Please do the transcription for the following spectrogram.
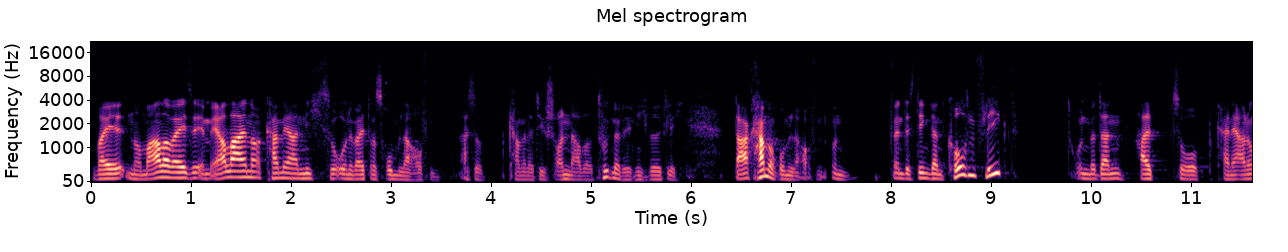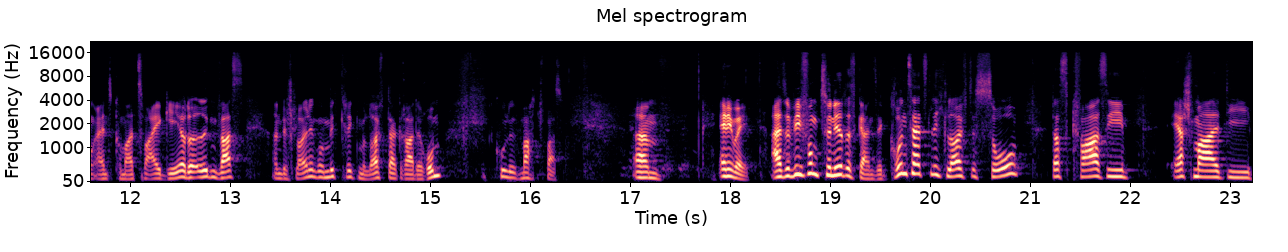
weil normalerweise im Airliner kann man ja nicht so ohne weiteres rumlaufen. Also kann man natürlich schon, aber tut natürlich nicht wirklich. Da kann man rumlaufen. Und wenn das Ding dann Kurven fliegt und man dann halt so, keine Ahnung, 1,2 G oder irgendwas an Beschleunigung mitkriegt, man läuft da gerade rum, cool, das macht Spaß. Ähm, anyway, also wie funktioniert das Ganze? Grundsätzlich läuft es so, dass quasi erstmal die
